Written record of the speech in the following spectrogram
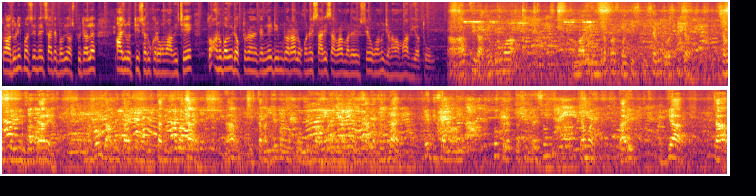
તો આધુનિક મશીનરી સાથે ભવ્ય હોસ્પિટલ આજ રોજથી શરૂ કરવામાં આવી છે. તો અનુભવી ડૉક્ટરો અને તેમની ટીમ દ્વારા લોકોને સારી સારવાર મળશે હોવાનું જણાવવામાં આવ્યું હતું. આજથી રાધનપુરમાં અમારી ઇન્દ્રપ્રસ્થ મલ્ટી સ્પેશિયાલિટી હોસ્પિટલ રહી છે ત્યારે બહુ આનંદ થાય કે એના વિસ્તારની સેવા થાય આ વિસ્તારના જે પણ લોકો બીમાર હોય સાજા થઈ જાય એ દિશામાં અમે ખૂબ પ્રયત્નશીલ રહીશું તેમજ તારીખ અગિયાર ચાર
